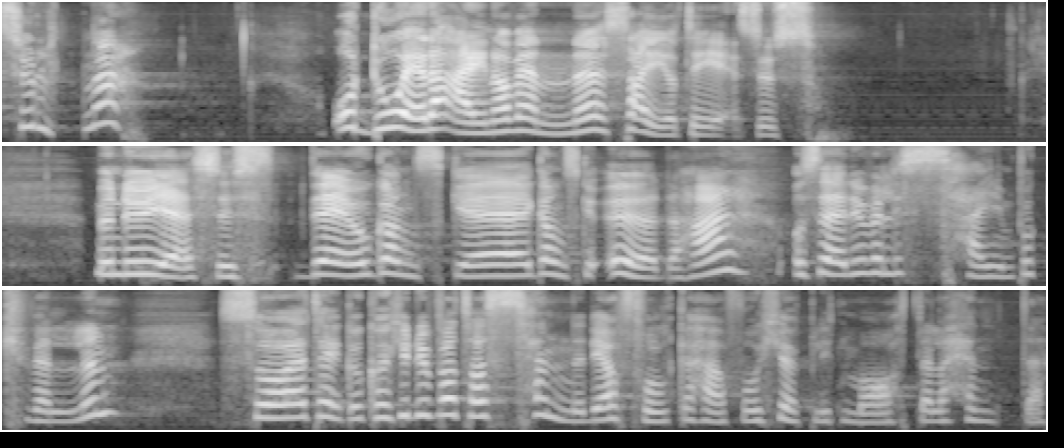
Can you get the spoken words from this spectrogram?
sultne. Og da er det en av vennene sier til Jesus Men du, Jesus, det er jo ganske, ganske øde her. Og så er det jo veldig seint på kvelden. Så jeg tenker, kan ikke du bare ta og sende de av folka her for å kjøpe litt mat eller hente?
